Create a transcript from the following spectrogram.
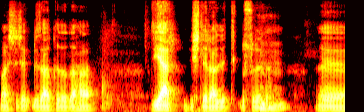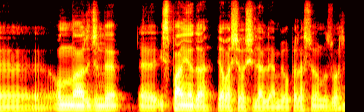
başlayacak. Biz arkada daha diğer işleri hallettik bu sürede. Ee, onun haricinde e, İspanya'da yavaş yavaş ilerleyen bir operasyonumuz var.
